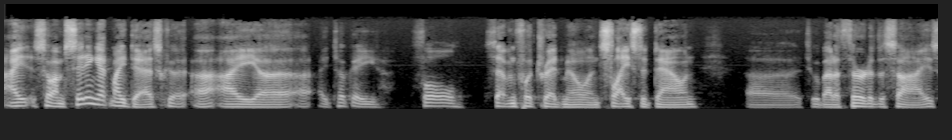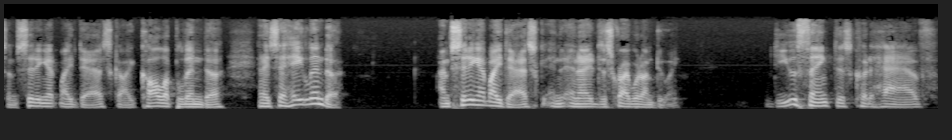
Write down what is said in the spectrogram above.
I, so I'm sitting at my desk. Uh, I, uh, I took a full seven foot treadmill and sliced it down uh, to about a third of the size. I'm sitting at my desk. I call up Linda and I say, Hey, Linda, I'm sitting at my desk and, and I describe what I'm doing do you think this could have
